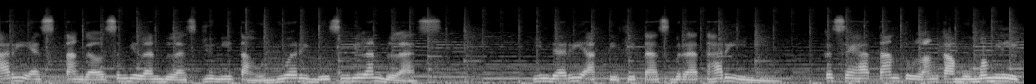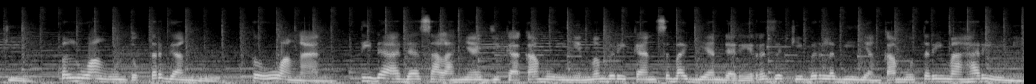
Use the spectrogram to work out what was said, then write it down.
Aries tanggal 19 Juni tahun 2019. Hindari aktivitas berat hari ini. Kesehatan tulang kamu memiliki peluang untuk terganggu. Keuangan tidak ada salahnya jika kamu ingin memberikan sebagian dari rezeki berlebih yang kamu terima hari ini.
